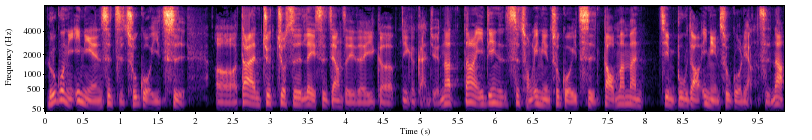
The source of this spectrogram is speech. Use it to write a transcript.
如果你一年是只出国一次。呃，当然就就是类似这样子的一个一个感觉。那当然一定是从一年出国一次，到慢慢进步到一年出国两次。那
